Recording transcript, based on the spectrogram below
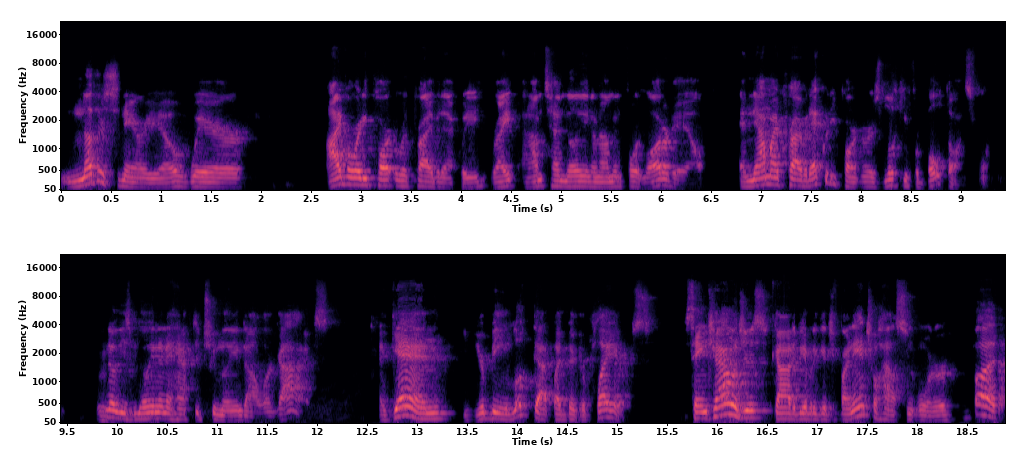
another scenario where I've already partnered with private equity, right? And I'm 10 million and I'm in Fort Lauderdale. And now my private equity partner is looking for bolt-ons for me. You know, these million and a half to two million dollar guys. Again, you're being looked at by bigger players. Same challenges, got to be able to get your financial house in order. But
